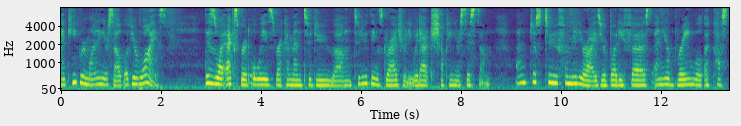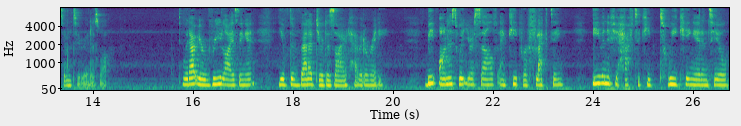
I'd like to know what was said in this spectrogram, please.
and keep reminding yourself of your whys this is why experts always recommend to do um, to do things gradually without shocking your system and just to familiarize your body first and your brain will accustom to it as well without you realizing it You've developed your desired habit already. Be honest with yourself and keep reflecting, even if you have to keep tweaking it until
